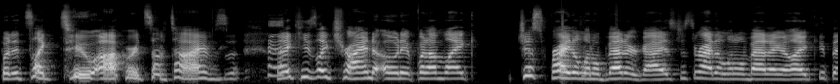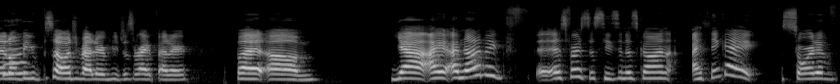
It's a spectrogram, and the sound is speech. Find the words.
but it's like too awkward sometimes. Like he's like trying to own it but i'm like just write a little better guys. Just write a little better. Like it'll be so much better if you just write better. But um yeah i i'm not a big as far as the season has gone i think i sort of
